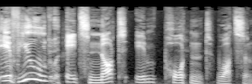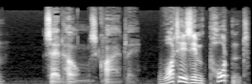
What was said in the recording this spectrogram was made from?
If you. It's not important, Watson, said Holmes quietly. What is important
